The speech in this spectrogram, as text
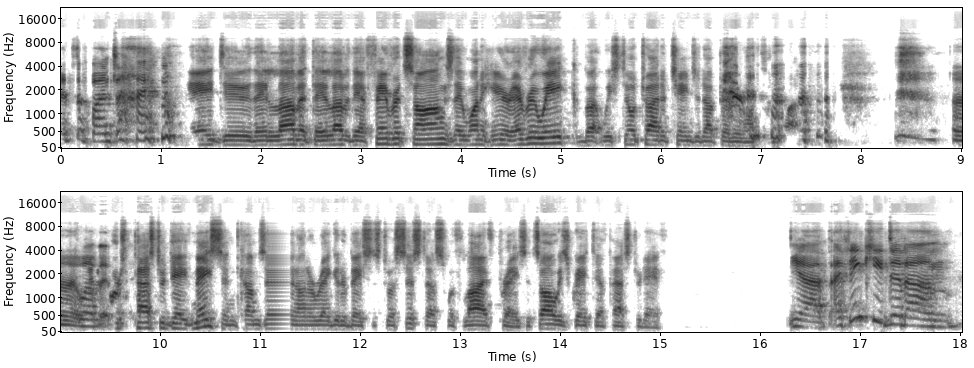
it's a fun time. They do. They love it. They love it. They have favorite songs they want to hear every week, but we still try to change it up every once in a while. I love it. Of course, Pastor Dave Mason comes in on a regular basis to assist us with live praise. It's always great to have Pastor Dave. Yeah, I think he did um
